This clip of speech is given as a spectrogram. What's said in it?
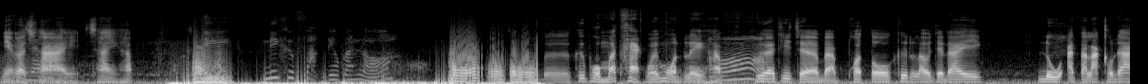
เนี่ยก็ใช่ใช่ครับนี่นี่คือฝักเดียวกันเหรอเบอร์คือผมมาแท็กไว้หมดเลยครับ เพื่อที่จะแบบพอโตขึ้นเราจะได้ ดูอัตลักษณ์เขาได้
